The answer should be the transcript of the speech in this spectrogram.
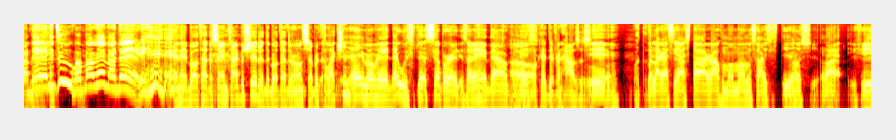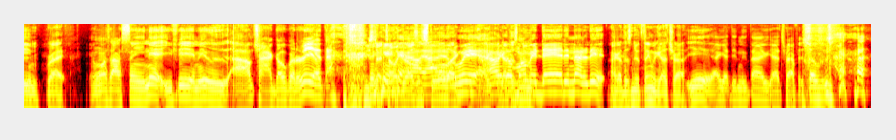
their my daddy too. My mom and my daddy. and they both had the same type of shit, or they both had their own separate collection. they both had, they was separated, so they had their own oh, collection. Oh, okay, different houses. Yeah. What the But like I said, I started off with my mama, so I used to steal her shit a lot. You feel me? Right. And once I seen that, you feel me? It was ah, I'm trying to go for the real thing. You start telling girls in school, I, like, went, I- I, I got no this mom new- and dad and none of that. I got this new thing we gotta try. Yeah, I got this new thing. We got to try for sure.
